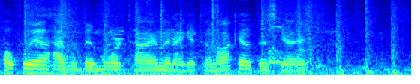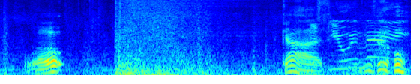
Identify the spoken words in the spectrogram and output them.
Hopefully I'll have a bit more time and I get to knock out this guy. Whoa. God. Just you and me!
